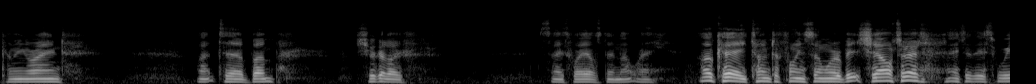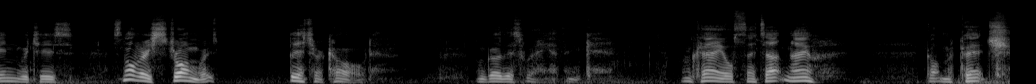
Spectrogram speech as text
Coming around that uh, bump, Sugarloaf, South Wales down that way. Okay, time to find somewhere a bit sheltered out of this wind, which is, it's not very strong, but it's bitter cold. We'll go this way, I think. Okay, all set up now. Got my pitch.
